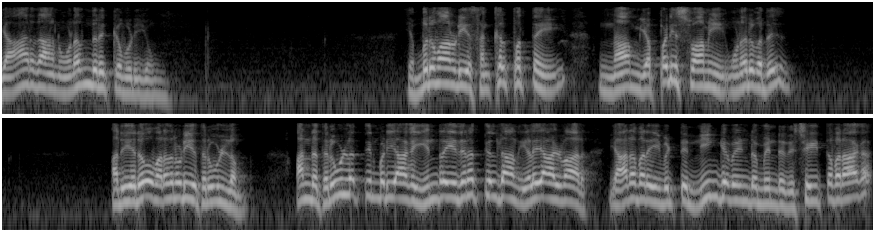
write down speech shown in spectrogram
யார்தான் உணர்ந்திருக்க முடியும்? எம்பெருமானுடைய சங்கல்பத்தை நாம் எப்படி சுவாமி உணர்வது? அது ஏதோ வரதனுடைய திருவுள்ளம். அந்த திருவுள்ளத்தின்படியாக இன்றைய தினத்தில் தான் இளையாழ்வார் யாரவரை விட்டு நீங்க வேண்டும் என்று நிச்சயித்தவராக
